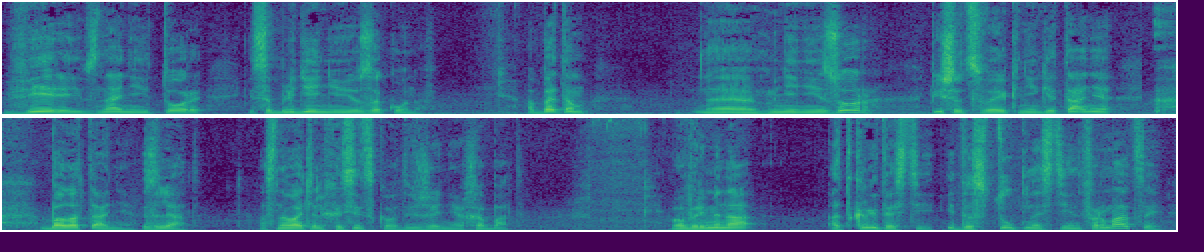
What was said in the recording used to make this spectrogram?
в вере и в знании Торы и соблюдении ее законов. Об этом э, мнение Изор пишет в своей книге Таня Балатания, взгляд, основатель хасидского движения Хаббат. Во времена открытости и доступности информации –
